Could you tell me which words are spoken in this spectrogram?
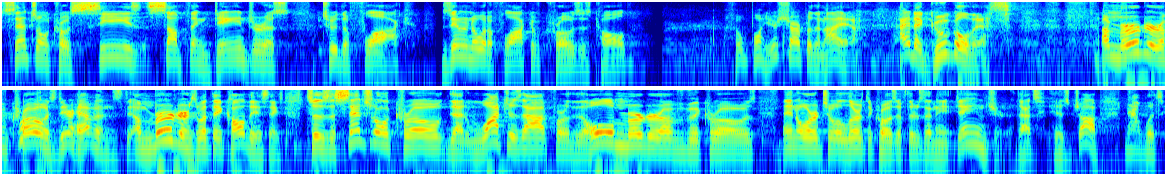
sentinel crow sees something dangerous to the flock, does anyone know what a flock of crows is called? Oh boy, you're sharper than I am. I had to Google this. A murder of crows, dear heavens. A murder is what they call these things. So there's a sentinel crow that watches out for the whole murder of the crows in order to alert the crows if there's any danger. That's his job. Now, what's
